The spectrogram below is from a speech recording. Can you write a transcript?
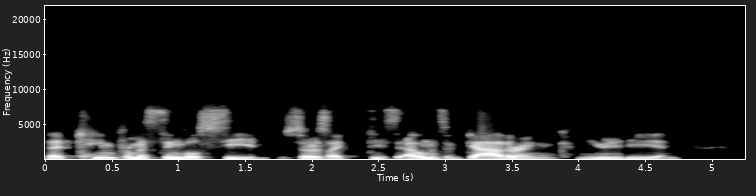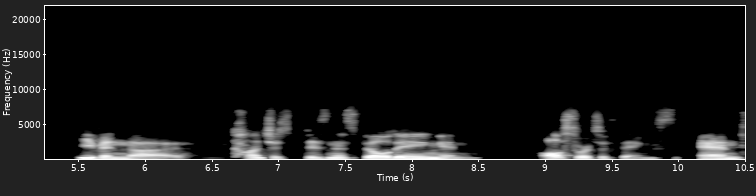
that came from a single seed. So it was like these elements of gathering and community and even uh, conscious business building and all sorts of things. And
